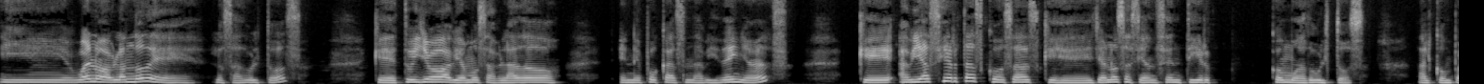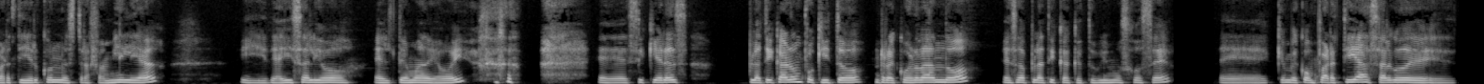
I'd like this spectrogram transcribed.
Y bueno, hablando de los adultos, que tú y yo habíamos hablado en épocas navideñas, que había ciertas cosas que ya nos hacían sentir como adultos al compartir con nuestra familia y de ahí salió el tema de hoy. Eh, si quieres platicar un poquito recordando esa plática que tuvimos, José, eh, que me compartías algo de,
